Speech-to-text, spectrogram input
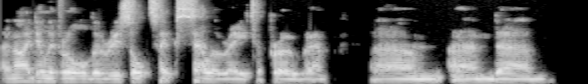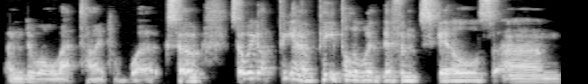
and I deliver all the results accelerator program. Um, and um, and do all that type of work. So so we got you know people with different skills, um,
